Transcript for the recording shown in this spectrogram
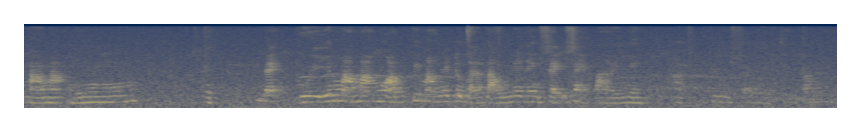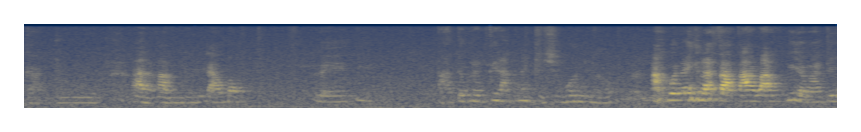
mamamu. Nek mamamu aku ki mane tunggal taune ning sik-sik paling. Aku iso kadu. Alhamdulillah wong le Aduh, berarti aku nek disuwun yo. Aku nek ngrasa kalah ki ya nganti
